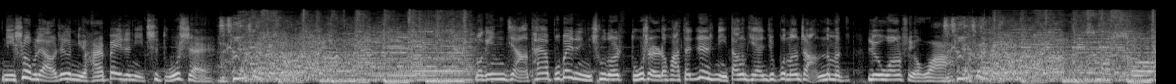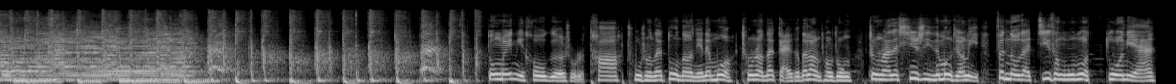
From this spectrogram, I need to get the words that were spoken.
你受不了这个女孩背着你吃独食儿。我跟你讲，他要不背着你吃独独身的话，他认识你当天就不能长得那么溜光水滑。东北你猴哥说了，他出生在动荡年代末，成长在改革的浪潮中，挣扎在新世纪的梦想里，奋斗在基层工作多年，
